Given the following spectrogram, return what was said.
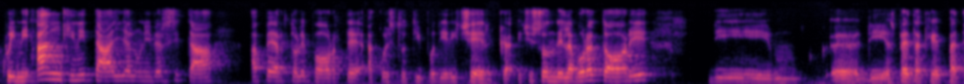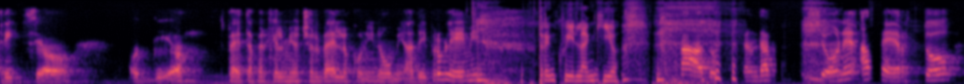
Quindi anche in Italia l'università ha aperto le porte a questo tipo di ricerca e ci sono dei laboratori di, eh, di aspetta che Patrizio, oddio, aspetta perché il mio cervello con i nomi ha dei problemi. Tranquilla, anch'io. Vado, è andato in missione, aperto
